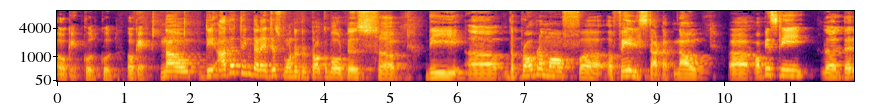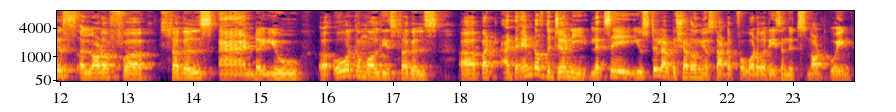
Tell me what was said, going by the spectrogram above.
Okay cool cool. Okay now the other thing that i just wanted to talk about is uh, the uh, the problem of uh, a failed startup. Now, uh, obviously, there is a lot of uh, struggles, and you uh, overcome all these struggles. Uh, but at the end of the journey, let's say you still have to shut down your startup for whatever reason it's not going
